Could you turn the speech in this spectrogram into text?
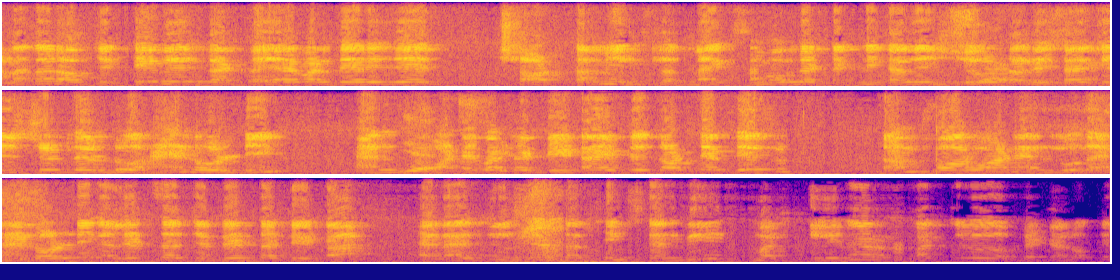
another objective is that wherever there is a shortcomings, like some of the technical institute or research institute, they'll do hand holding and Yes. whatever the data, if it is not there, they should come forward and do the hand holding and let us generate the data. And as you said, the things can be much cleaner, much uh, better. Okay.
